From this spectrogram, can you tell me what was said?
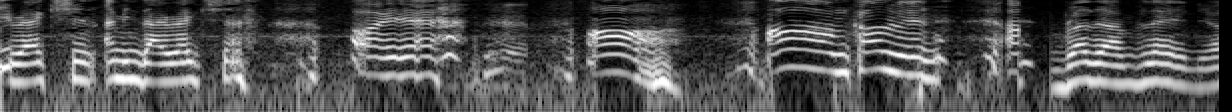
erection? I mean direction. Oh yeah. yeah. Oh. Oh, I'm coming. Brother, I'm playing, yo.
